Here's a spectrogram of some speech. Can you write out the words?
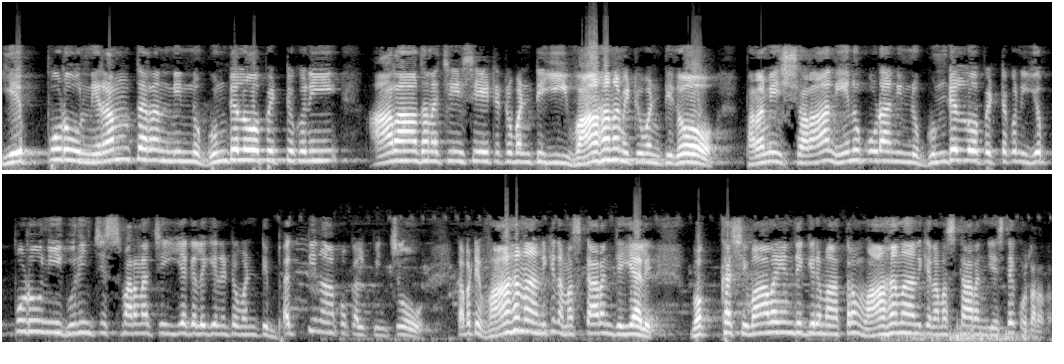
ఎప్పుడు నిరంతరం నిన్ను గుండెలో పెట్టుకుని ఆరాధన చేసేటటువంటి ఈ వాహనం ఎటువంటిదో పరమేశ్వర నేను కూడా నిన్ను గుండెల్లో పెట్టుకుని ఎప్పుడూ నీ గురించి స్మరణ చెయ్యగలిగినటువంటి భక్తి నాకు కల్పించు. కాబట్టి వాహనానికి నమస్కారం చెయ్యాలి. ఒక్క శివాలయం దగ్గర మాత్రం వాహనానికి నమస్కారం చేస్తే కుదరదు.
